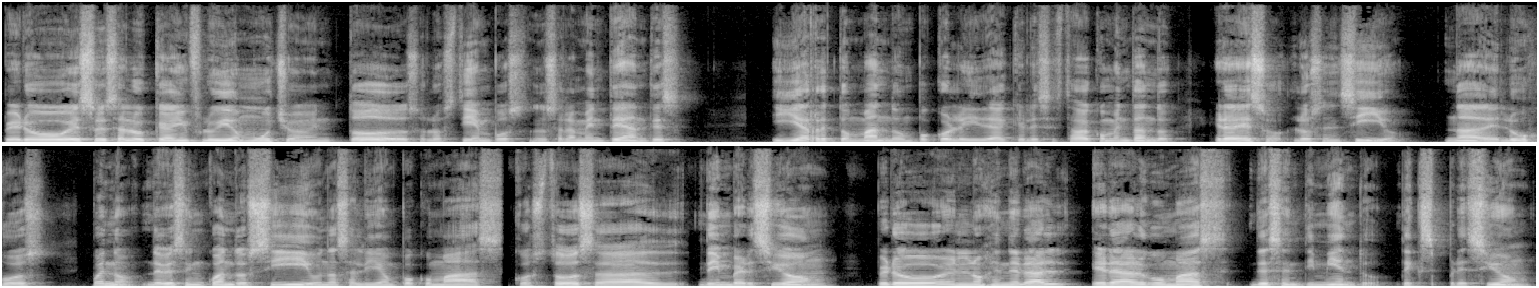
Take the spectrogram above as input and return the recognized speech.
Pero eso es algo que ha influido mucho en todos los tiempos, no solamente antes. Y ya retomando un poco la idea que les estaba comentando, era eso, lo sencillo, nada de lujos, bueno, de vez en cuando sí, una salida un poco más costosa, de inversión, pero en lo general era algo más de sentimiento, de expresión.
